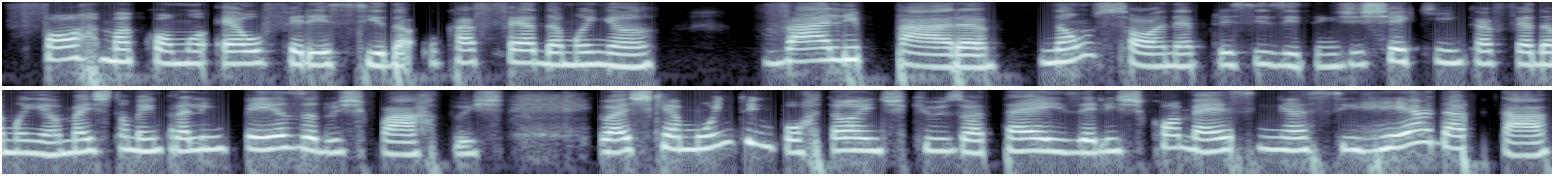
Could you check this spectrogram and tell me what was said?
forma como é oferecida o café da manhã, vale para não só né, para esses itens de check-in, café da manhã, mas também para a limpeza dos quartos. Eu acho que é muito importante que os hotéis eles comecem a se readaptar a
